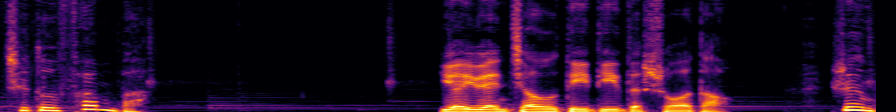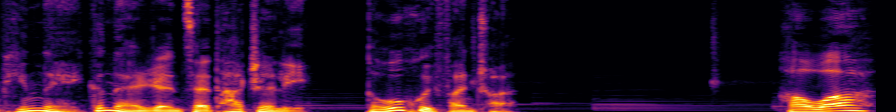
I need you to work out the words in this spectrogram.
吃顿饭吧。”圆圆娇滴滴的说道：“任凭哪个男人在她这里都会翻船。”好啊，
